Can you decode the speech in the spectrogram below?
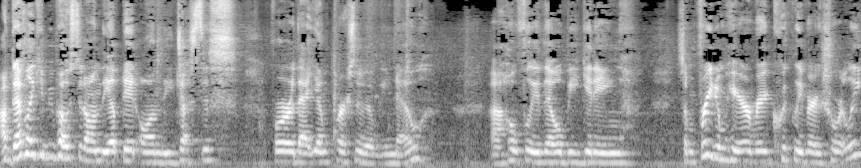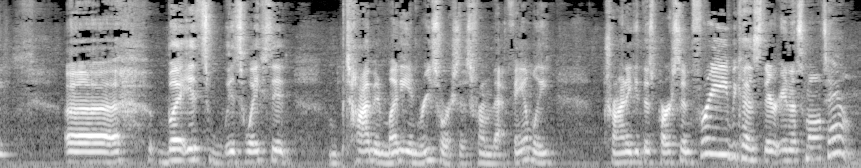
I'll definitely keep you posted on the update on the justice for that young person that we know. Uh, hopefully they'll be getting some freedom here very quickly, very shortly. Uh, but it's it's wasted time and money and resources from that family trying to get this person free because they're in a small town.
